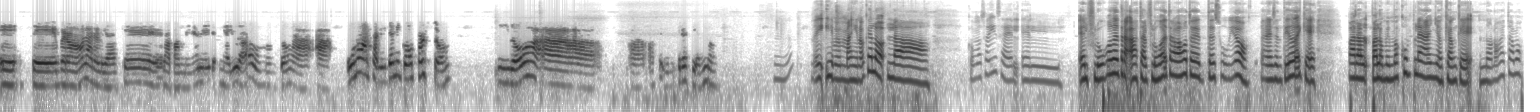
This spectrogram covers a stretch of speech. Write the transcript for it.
este, pero no, la realidad es que la pandemia me, ha ayudado un montón a, a, uno, a salir de mi comfort zone y dos, a, a, a seguir creciendo. Y, y me imagino que lo, la, ¿cómo se dice? El, el, el flujo de, tra- hasta el flujo de trabajo te, te subió, en el sentido de que para, para los mismos cumpleaños, que aunque no nos estamos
